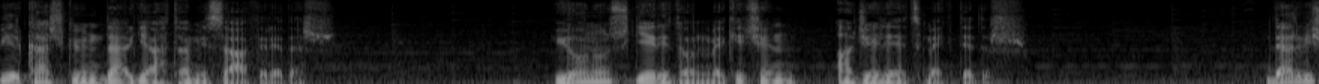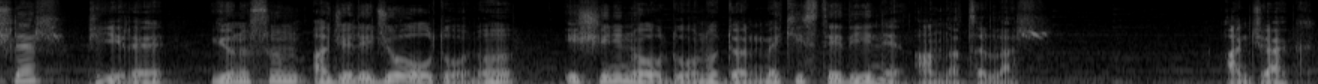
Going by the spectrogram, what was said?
birkaç gün dergahta misafir eder. Yunus geri dönmek için acele etmektedir. Dervişler pire Yunus'un aceleci olduğunu, işinin olduğunu dönmek istediğini anlatırlar. Ancak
